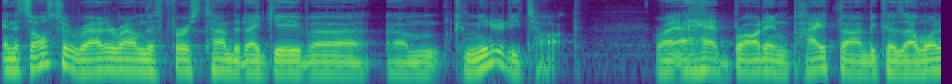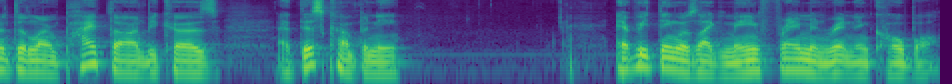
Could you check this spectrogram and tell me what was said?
And it's also right around the first time that I gave a um, community talk, right? I had brought in Python because I wanted to learn Python because at this company, everything was like mainframe and written in COBOL.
